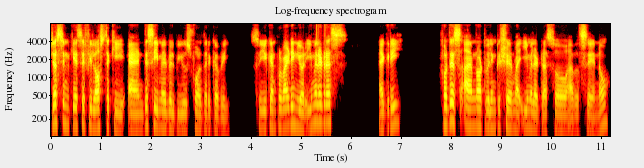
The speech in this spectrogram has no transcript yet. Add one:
just in case if you lost the key and this email will be used for the recovery. So you can provide in your email address, agree. For this I am not willing to share my email address so I will say no.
